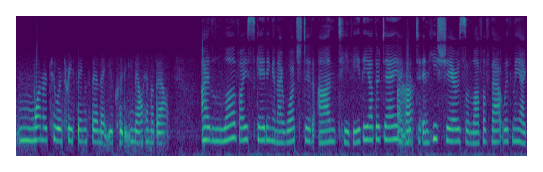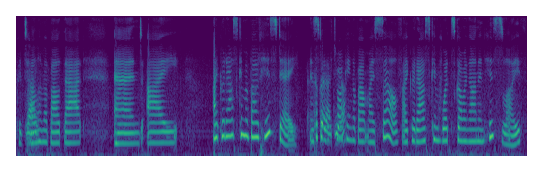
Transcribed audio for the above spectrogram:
mm, one or two or three things then that you could email him about? I love ice skating, and I watched it on TV the other day. Uh-huh. could, t- and he shares a love of that with me. I could tell Right. him about that, and I, I could ask him about his day instead of talking about myself. I could ask him what's going on in his life,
